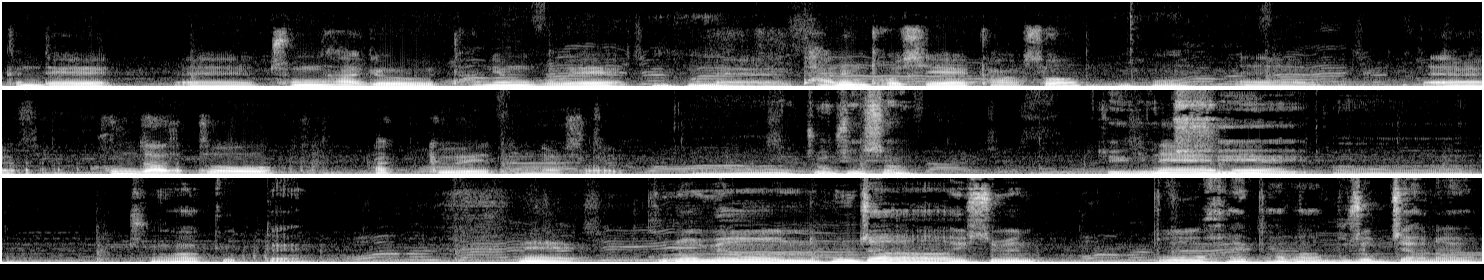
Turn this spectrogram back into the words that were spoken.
근데 에, 중학교 다닌 후에 에, 다른 도시에 가서. 에, 에, 혼자서 학교에 다녔어요. 아. 저기 네, 네. 아 중학교 때. 네, 그러면 혼자 있으면 뿌 하이파마 무섭지 않아요?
